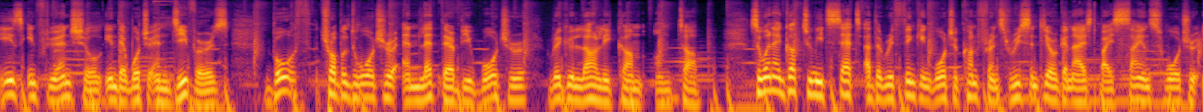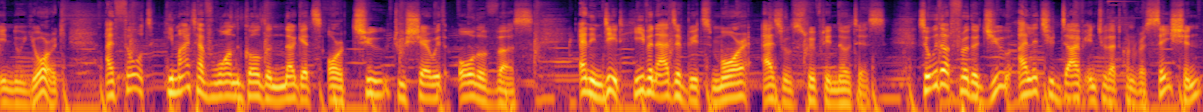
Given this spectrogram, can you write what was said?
is influential in their water endeavors, both Troubled Water and Let There Be Water regularly come on top. So when I got to meet Seth at the Rethinking Water conference recently organized by Sciens Water in New York, I thought he might have one golden nuggets or two to share with all of us. And indeed, he even adds a bit more, as you'll swiftly notice. So without further ado, I let you dive into that conversation,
